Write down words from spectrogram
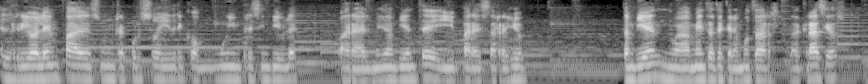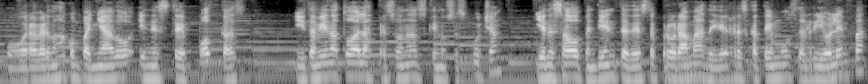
el río Lempa es un recurso hídrico muy imprescindible para el medio ambiente y para esta región. También nuevamente te queremos dar las gracias por habernos acompañado en este podcast y también a todas las personas que nos escuchan y han estado pendientes de este programa de Rescatemos del Río Lempa,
